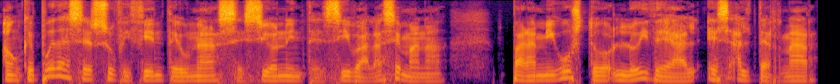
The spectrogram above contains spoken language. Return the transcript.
Aunque pueda ser suficiente una sesión intensiva a la semana, para mi gusto lo ideal es alternar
